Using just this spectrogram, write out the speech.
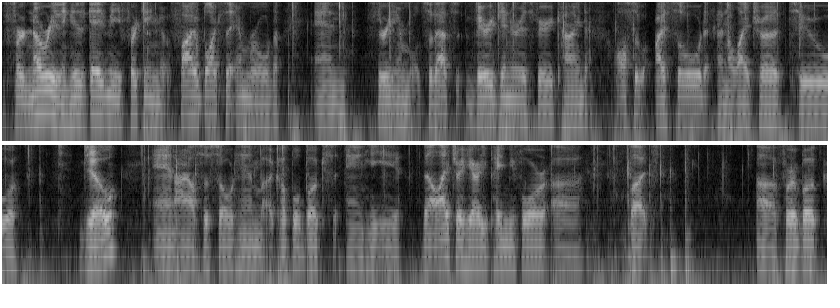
for no reason. He just gave me freaking five blocks of emerald and three emeralds. So that's very generous, very kind. Also, I sold an elytra to Joe, and I also sold him a couple books, and he, the elytra he already paid me for, uh, but uh, for a book,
